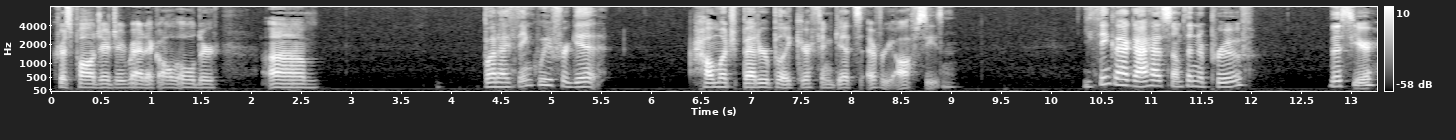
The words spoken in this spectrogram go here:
Chris Paul, JJ Redick, all older. Um, but I think we forget how much better Blake Griffin gets every offseason. You think that guy has something to prove this year?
